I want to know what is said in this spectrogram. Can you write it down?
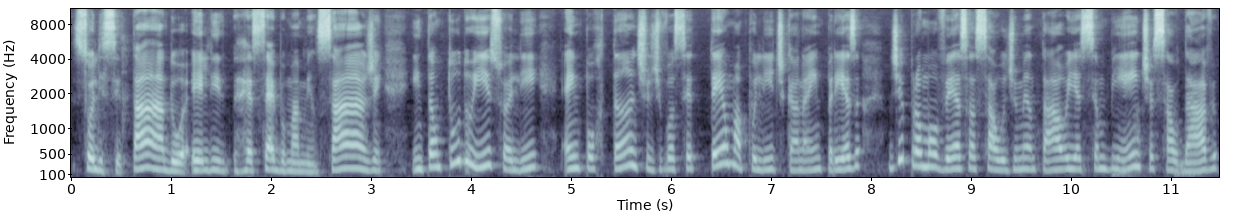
solicitado, ele recebe uma mensagem. Então, tudo isso ali é importante de você ter uma política na empresa de promover essa saúde mental e esse ambiente saudável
